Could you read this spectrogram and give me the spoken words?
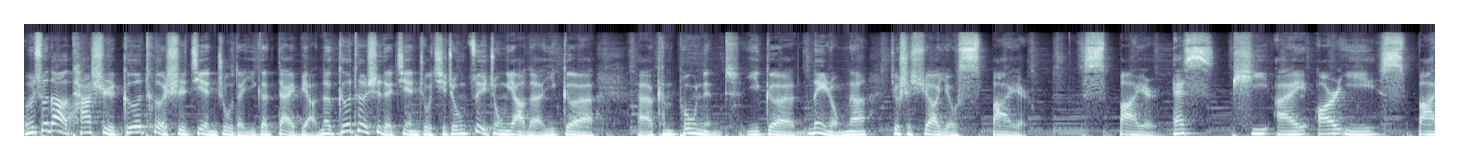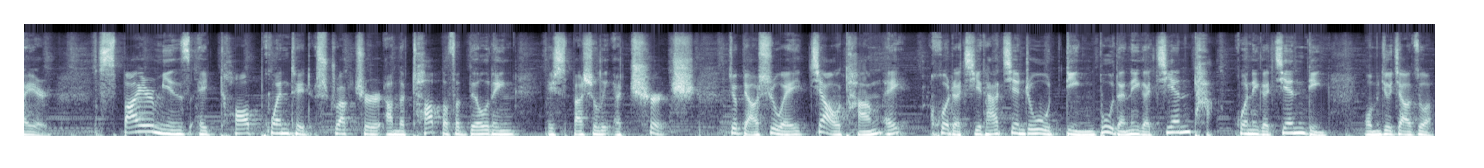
我们说到它是哥特式建筑的一个代表，那哥特式的建筑其中最重要的一个。呃，component 一个内容呢，就是需要有 spire，spire，s p i r e，spire，spire means a tall pointed structure on the top of a building，especially a church，就表示为教堂，哎， 或者其他建筑物顶部的那个尖塔或那个尖顶，我们就叫做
